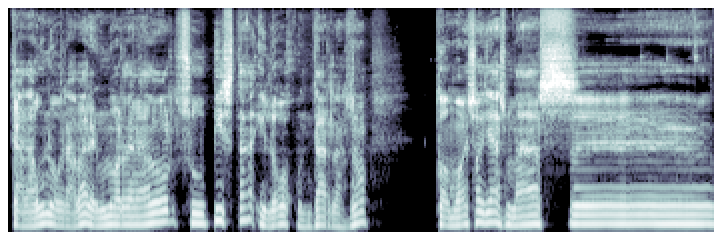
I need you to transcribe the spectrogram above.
cada uno grabar en un ordenador su pista y luego juntarlas, ¿no? como eso ya es más... eh,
